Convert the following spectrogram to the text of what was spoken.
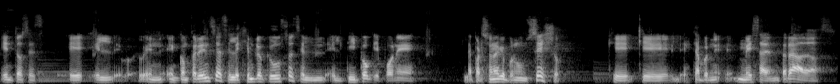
Entonces, eh, en, conferencias el ejemplo que uso es el, tipo que pone, la persona que pone un sello, que, que está poniendo mesa de entradas,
